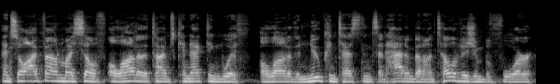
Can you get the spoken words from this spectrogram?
And so I found myself a lot of the times connecting with a lot of the new contestants that hadn't been on television before.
